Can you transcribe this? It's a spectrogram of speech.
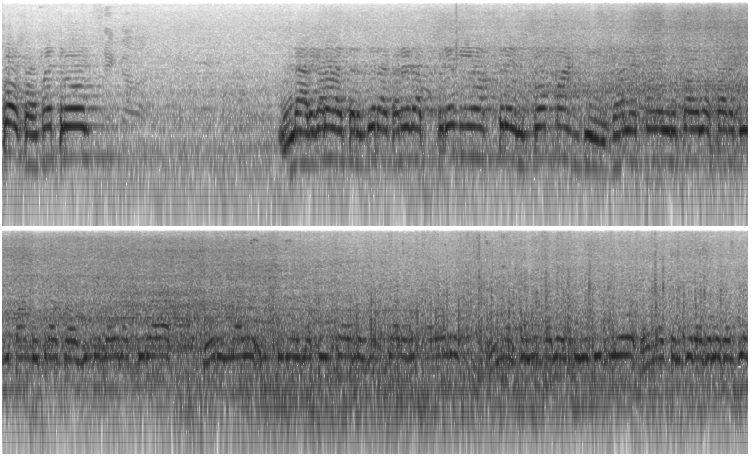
Pocos metros Largaron la tercera carrera, premio 3 con Manchi. Sale muy agrupado los participantes, trata de la delantera por el lado interior de la pista de los ganadores. En la segunda los en la tercera colocación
